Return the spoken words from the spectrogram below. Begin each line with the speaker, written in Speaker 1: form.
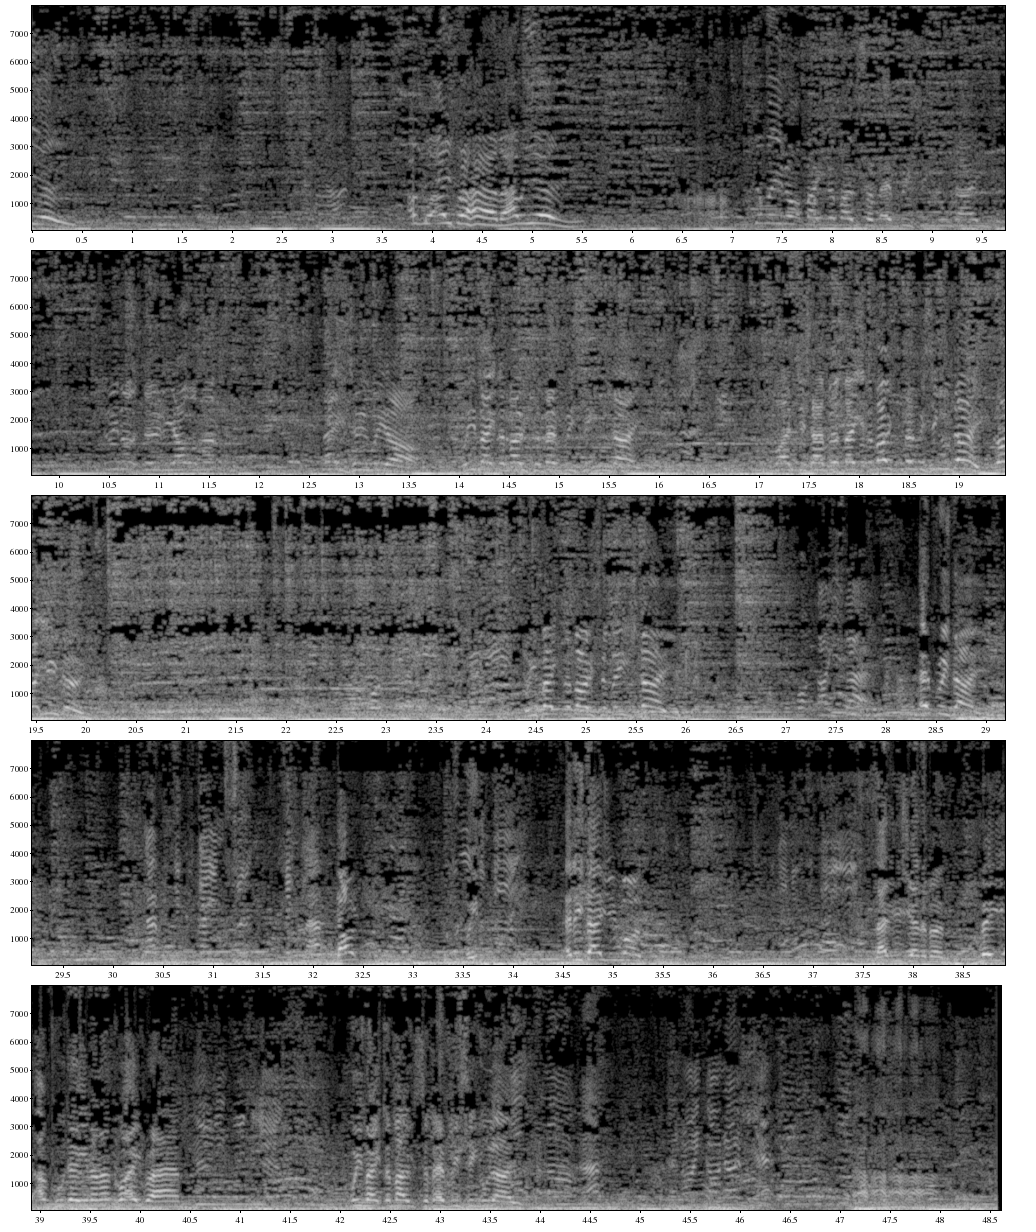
Speaker 1: you? Uncle Abraham, how are you? Do we not make the most of every single day? Do we not do the ultimate? That is who we are. We make the most of every single day. Why just have it make the most of every single day, like you do? We make the most of each day,
Speaker 2: What day's that?
Speaker 1: every day.
Speaker 2: No particular particular.
Speaker 1: No, we, any day you want. Ladies and gentlemen, me, Uncle Dean and Uncle Abraham, we make the most of every single day.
